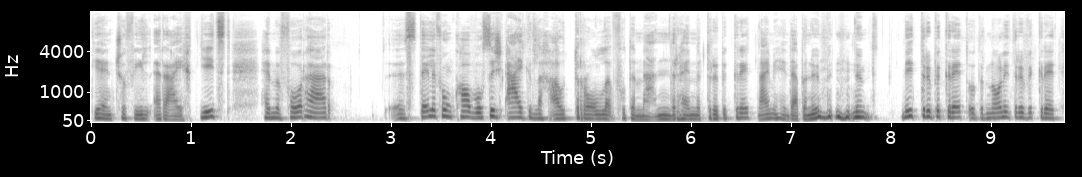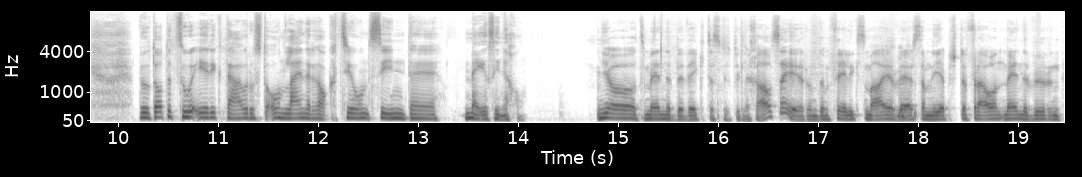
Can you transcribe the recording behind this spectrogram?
die haben schon viel erreicht. Jetzt haben wir vorher ein Telefon gehabt, wo es ist eigentlich auch die Rolle der Männer, haben wir darüber geredet. Nein, wir haben eben nicht, nicht, nicht darüber geredet oder noch nicht darüber geredet, weil dazu Erik Dauer aus der Online-Redaktion sind äh, Mails reingekommen. Ja, die Männer bewegt das natürlich auch sehr. Und am Felix Meyer wäre es am liebsten, Frauen und Männer würden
